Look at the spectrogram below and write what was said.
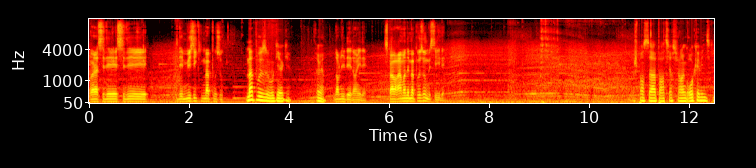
Voilà, c'est des, c'est des, c'est des musiques Mapozu. Mapozo, ok, ok. Dans l'idée, dans l'idée. C'est pas vraiment des Mapozu, mais c'est l'idée. Je pense que ça va partir sur un gros Kaminski.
